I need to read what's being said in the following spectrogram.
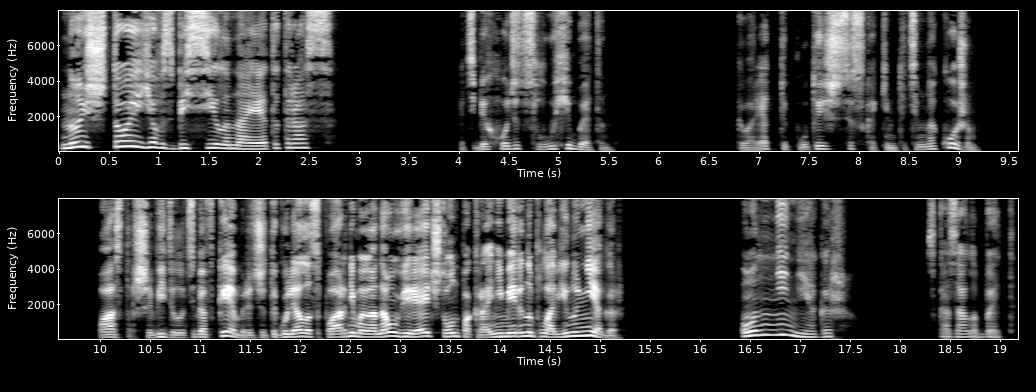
Ну и что ее взбесило на этот раз? О тебе ходят слухи, Беттон. Говорят, ты путаешься с каким-то темнокожим. Пасторша видела тебя в Кембридже, ты гуляла с парнем, и она уверяет, что он, по крайней мере, наполовину негр. «Он не негр», — сказала Бет.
